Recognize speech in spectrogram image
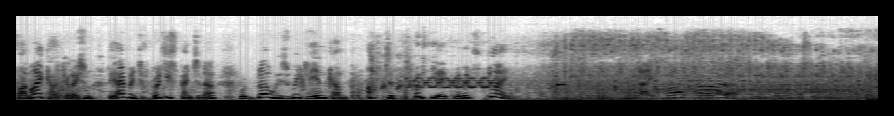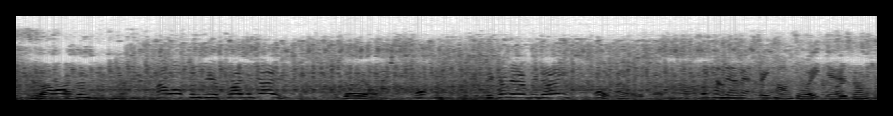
By my calculation, the average British pensioner would blow his weekly income after 28 minutes play. How often, how often do you play the game? Very odd. Often. Do you come in every day? Oh, no. We come down about three times a week, Three times a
